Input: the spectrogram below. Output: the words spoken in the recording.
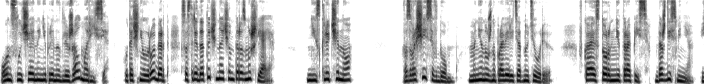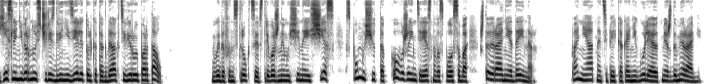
«Он случайно не принадлежал Марисе?» — уточнил Роберт, сосредоточенно о чем-то размышляя. «Не исключено». «Возвращайся в дом. Мне нужно проверить одну теорию. В кая не торопись, дождись меня. Если не вернусь через две недели, только тогда активирую портал». Выдав инструкции, встревоженный мужчина исчез с помощью такого же интересного способа, что и ранее Дейнер. Понятно теперь, как они гуляют между мирами.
